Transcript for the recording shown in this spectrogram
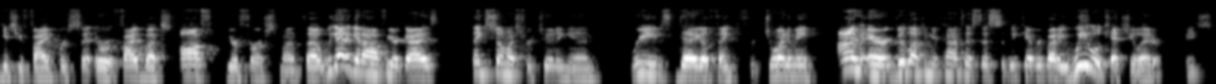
Gets you 5% or 5 bucks off your first month. Uh, we got to get off here, guys. Thanks so much for tuning in. Reebs, Daigle, thank you for joining me. I'm Eric. Good luck in your contest this week, everybody. We will catch you later. Peace.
